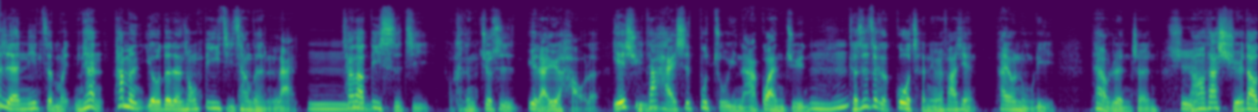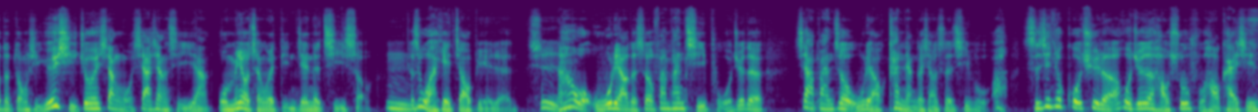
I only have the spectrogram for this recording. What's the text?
人，你怎么？你看他们有的人从第一集唱的很烂，嗯唱到第十集可能就是越来越好了。也许他还是不足以拿冠军，嗯可是这个过程你会发现他有努力，他有认真，是，然后他学到的东西，也许就会像我下象棋一样，我没有成为顶尖的棋手，嗯可是我还可以教别人。是，然后我无聊的时候翻翻棋谱，我觉得下班之后无聊看两个小时的棋谱啊，时间就过去了，啊我觉得好舒服，好开心，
